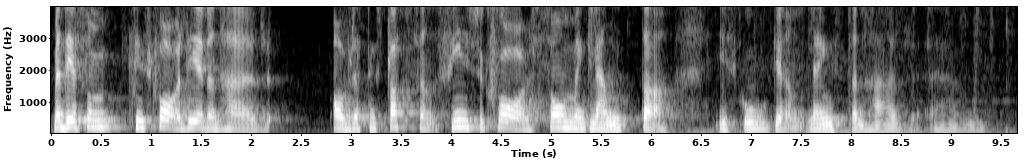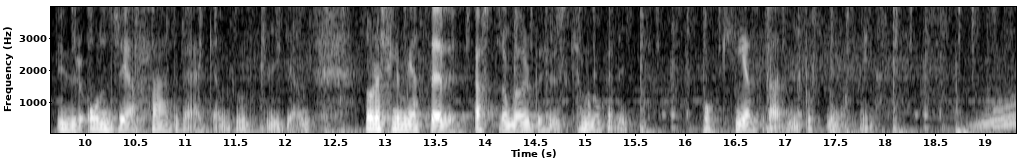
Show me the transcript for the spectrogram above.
Men det som finns kvar, det är den här avrättningsplatsen, finns ju kvar som en glänta i skogen längs den här eh, uråldriga färdvägen, Guldstigen. Några kilometer öster om Örbyhus kan man åka dit och hedra Vibo Stinas minne.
